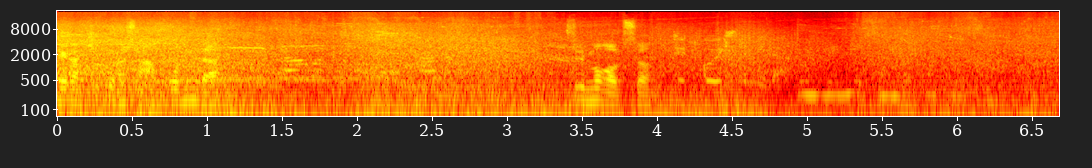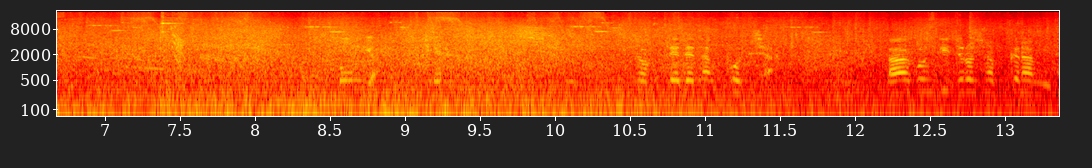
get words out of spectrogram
걔가 죽고 나서 안 뽑는다. 쓸모가 없어. 듣고 있습니다. 동맹이 공격받고 있습니다. 공격. 적대 대상 포착. 아군 기지로 접근합니다.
